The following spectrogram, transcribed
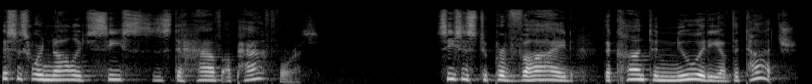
This is where knowledge ceases to have a path for us ceases to provide the continuity of the touch.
